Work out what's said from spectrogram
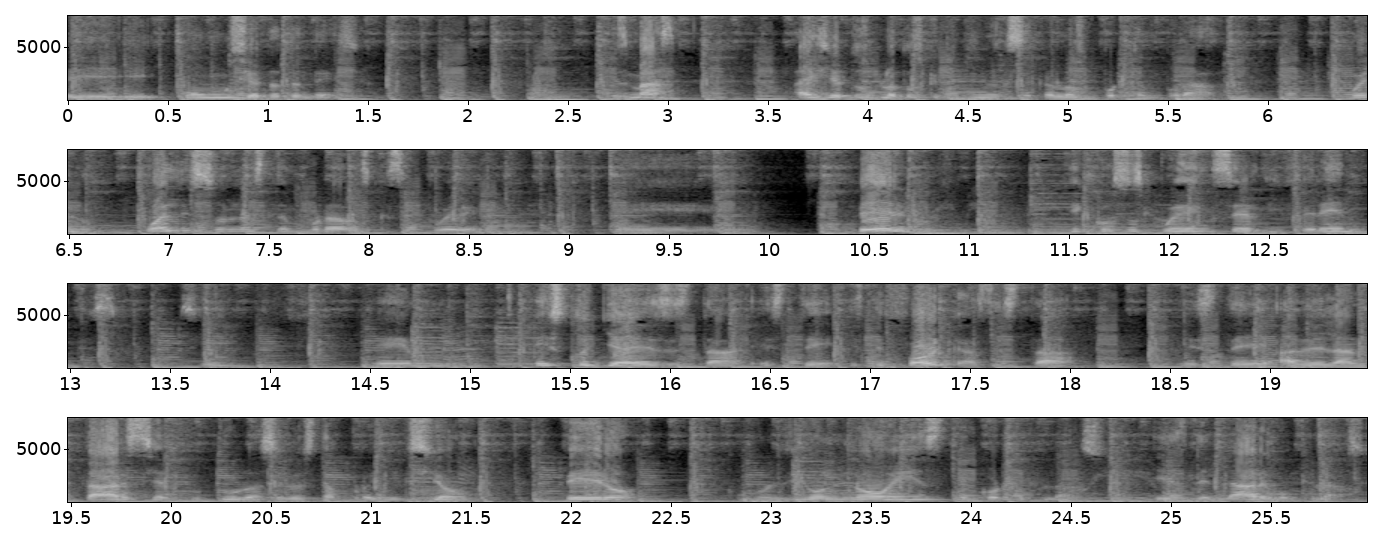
eh, eh, con cierta tendencia. Es más, hay ciertos platos que tienes que sacarlos por temporada bueno, cuáles son las temporadas que se pueden eh, ver, qué cosas pueden ser diferentes. Em, esto ya es esta, este, este forecast, esta, este adelantarse al futuro, hacer esta proyección, pero como les digo, no es de corto plazo, es de largo plazo.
